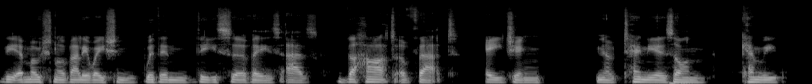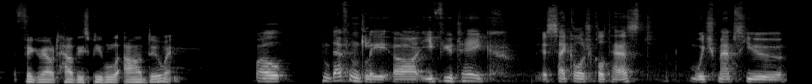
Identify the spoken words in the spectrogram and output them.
the emotional evaluation within these surveys as the heart of that aging, you know, 10 years on? Can we figure out how these people are doing? Well, definitely. Uh, if you take a psychological test which maps you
